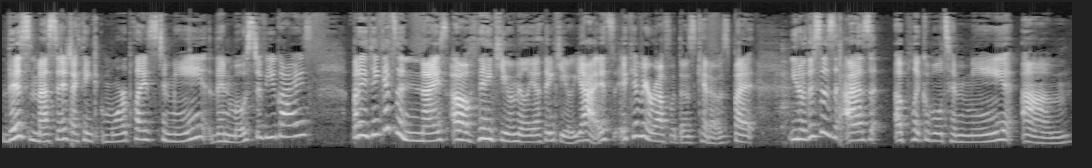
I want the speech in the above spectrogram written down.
this message, I think, more applies to me than most of you guys but I think it's a nice. Oh, thank you, Amelia. Thank you. Yeah, it's it can be rough with those kiddos, but you know this is as applicable to me um,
